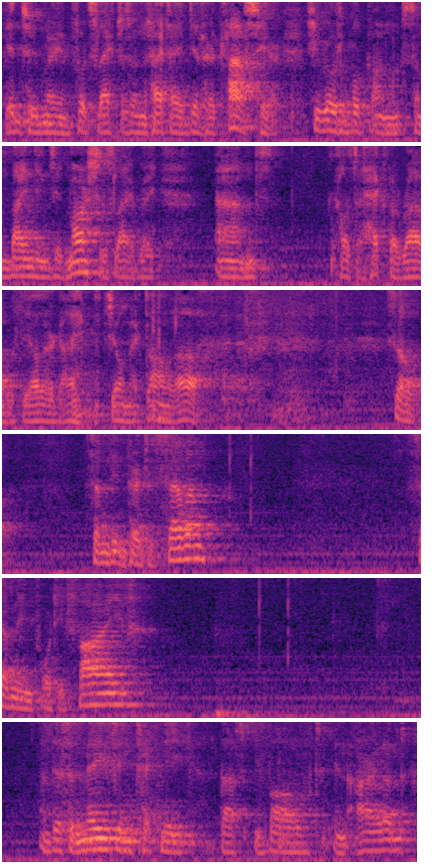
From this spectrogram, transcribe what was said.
been to Miriam Foot's lectures, and in fact, I did her class here. She wrote a book on some bindings in Marsh's library and caused a heck of a row with the other guy, Joe McDonald. Oh. So, 1737, 1745, and this amazing technique that evolved in Ireland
